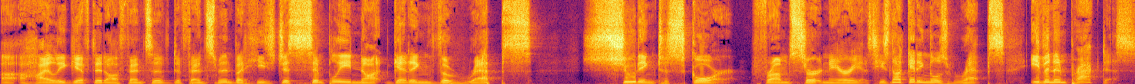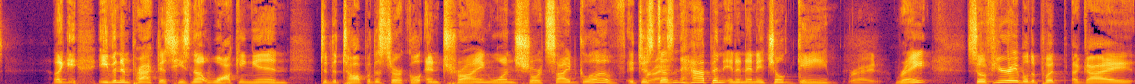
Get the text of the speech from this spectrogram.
uh, a highly gifted offensive defenseman, but he's just simply not getting the reps shooting to score from certain areas. He's not getting those reps even in practice. Like even in practice, he's not walking in to the top of the circle and trying one short side glove. It just Right. doesn't happen in an NHL game Right. right? So if you're able to put a guy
